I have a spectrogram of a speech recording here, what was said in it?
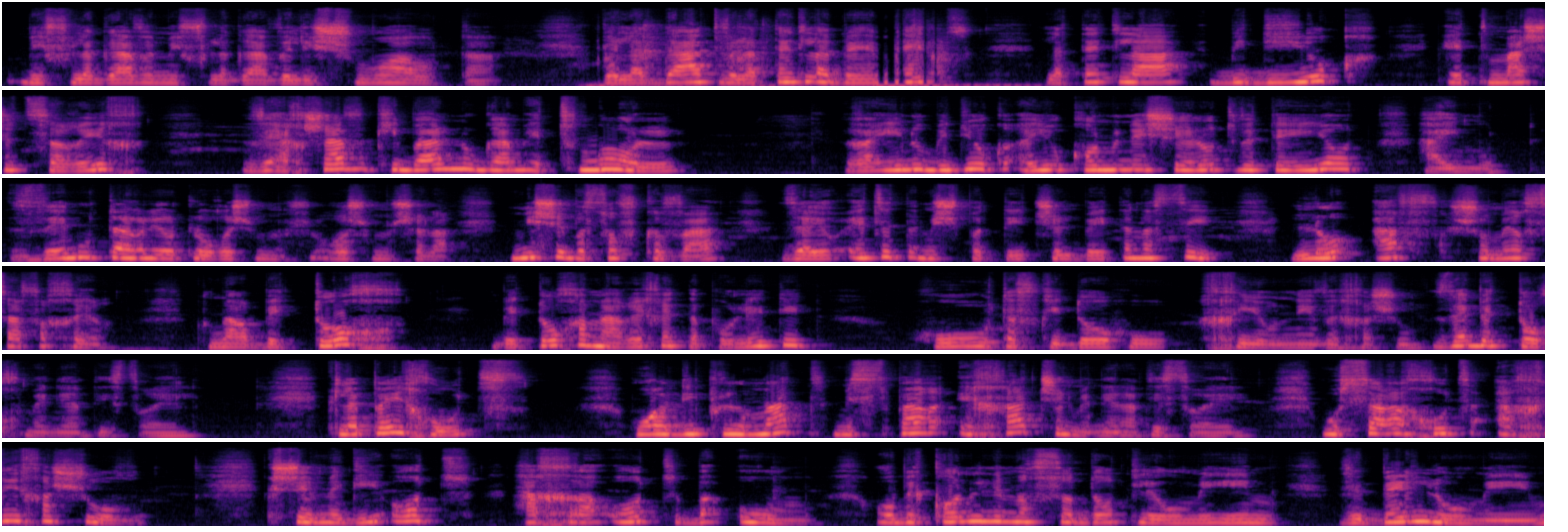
מפלגה ומפלגה ולשמוע אותה, ולדעת ולתת לה באמת לתת לה בדיוק את מה שצריך, ועכשיו קיבלנו גם אתמול, ראינו בדיוק, היו כל מיני שאלות ותהיות, האם זה מותר להיות לו ראש, ראש ממשלה. מי שבסוף קבע זה היועצת המשפטית של בית הנשיא, לא אף שומר סף אחר. כלומר, בתוך, בתוך המערכת הפוליטית, הוא, תפקידו הוא חיוני וחשוב. זה בתוך מדינת ישראל. כלפי חוץ, הוא הדיפלומט מספר אחד של מדינת ישראל, הוא שר החוץ הכי חשוב. כשמגיעות הכרעות באו"ם או בכל מיני מוסדות לאומיים ובינלאומיים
